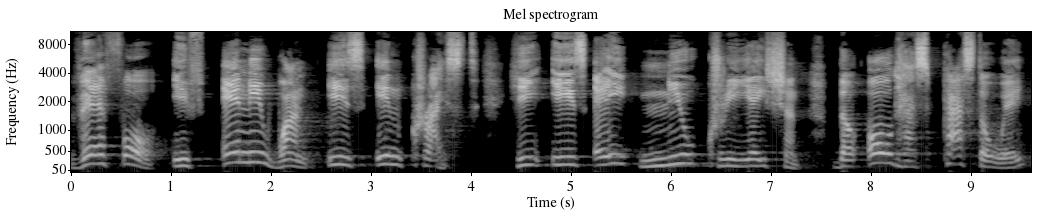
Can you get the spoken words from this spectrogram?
Therefore, if anyone is in Christ, he is a new creation. The old has passed away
